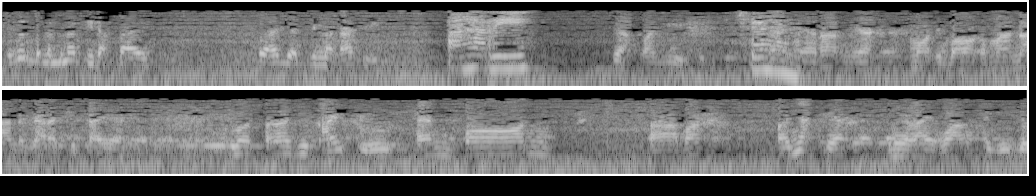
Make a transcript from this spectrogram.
Itu benar-benar tidak baik. Itu aja, terima kasih. Pak Hari. Ya, pagi. Silahkan. Heran ya, mau dibawa ke mana negara kita ya. Dua setengah juta itu, handphone, apa, banyak ya nilai uang segitu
